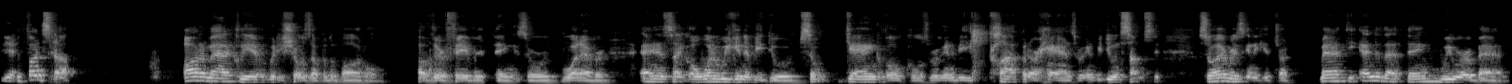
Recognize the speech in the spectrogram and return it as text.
yeah, the fun stuff. Automatically, everybody shows up with a bottle of their favorite things or whatever, and it's like, oh, what are we going to be doing? Some gang vocals. We're going to be clapping our hands. We're going to be doing something. So everybody's going to get drunk. Man, at the end of that thing, we were a band,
